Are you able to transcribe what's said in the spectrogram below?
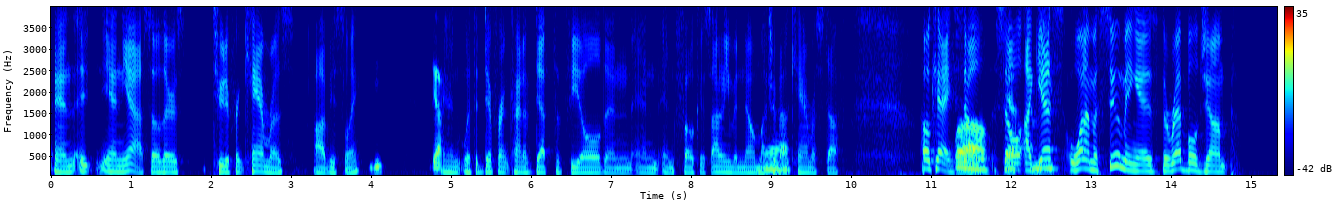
and it, and yeah, so there's two different cameras, obviously. Mhm. Yeah. And with a different kind of depth of field and and and focus. I don't even know much Yeah. about camera stuff. Okay, Well, so so yeah, I, I mean- guess what I'm assuming is the Red Bull jump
